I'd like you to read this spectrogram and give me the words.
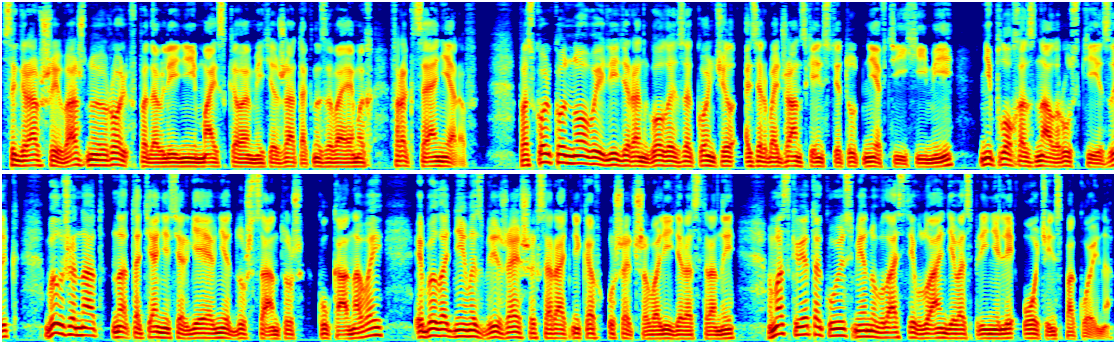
сыгравший важную роль в подавлении майского мятежа так называемых «фракционеров». Поскольку новый лидер Анголы закончил Азербайджанский институт нефти и химии, неплохо знал русский язык, был женат на Татьяне Сергеевне Душ-Сантуш Кукановой и был одним из ближайших соратников ушедшего лидера страны, в Москве такую смену власти в Луанде восприняли очень спокойно.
